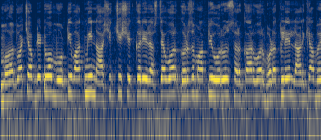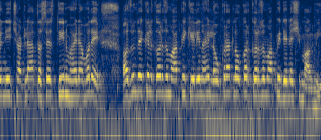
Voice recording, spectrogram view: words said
महत्वाची अपडेट व मोठी बातमी नाशिकचे शेतकरी रस्त्यावर कर्जमाफीवरून सरकारवर भडकले. लाडक्या बहिणी छाटल्या. तसेच तीन महिन्यामध्ये अजून देखील कर्जमाफी केली नाही. लवकरात लवकर कर्जमाफी देण्याची मागणी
